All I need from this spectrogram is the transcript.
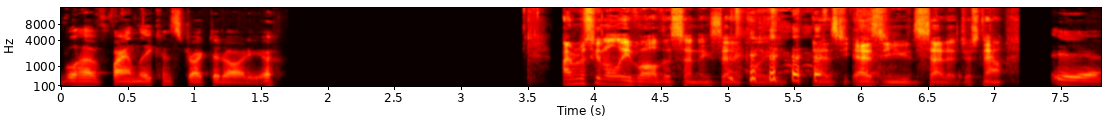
we'll have finally constructed audio. I'm just gonna leave all this in exactly as as you said it just now. Yeah,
